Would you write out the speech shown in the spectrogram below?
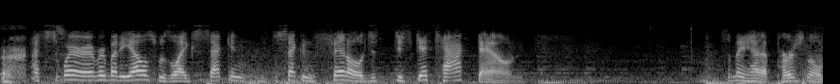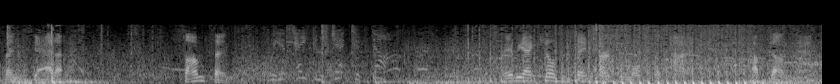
I swear everybody else was like second second fiddle. Just just get tacked down. Somebody had a personal vendetta. Something. We have taken objective Duff. Maybe I killed the same person multiple times. I've done that.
